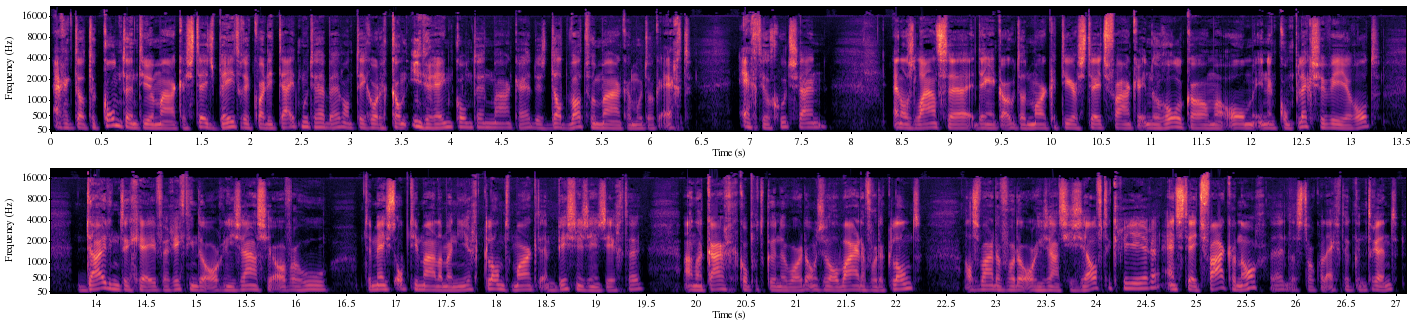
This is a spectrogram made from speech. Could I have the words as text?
eigenlijk dat de content die we maken steeds betere kwaliteit moet hebben. Want tegenwoordig kan iedereen content maken. hè. Dus dat wat we maken moet ook echt, echt heel goed zijn. En als laatste denk ik ook dat marketeers steeds vaker in de rol komen om in een complexe wereld duiding te geven richting de organisatie over hoe op de meest optimale manier klant, markt en businessinzichten aan elkaar gekoppeld kunnen worden om zowel waarde voor de klant als waarde voor de organisatie zelf te creëren. En steeds vaker nog, dat is toch wel echt een trend,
